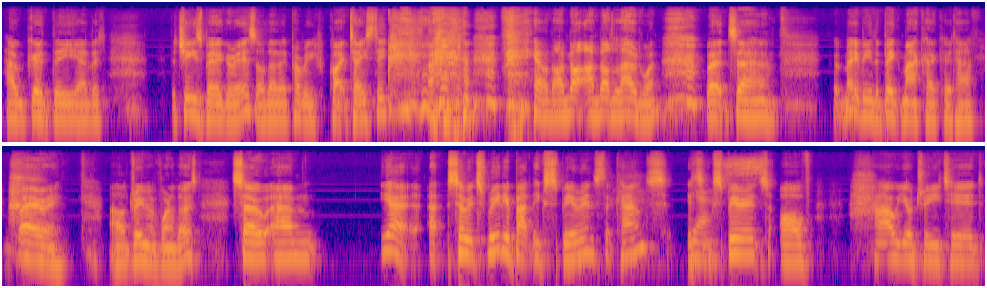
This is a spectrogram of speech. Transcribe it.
how good the, uh, the the cheeseburger is, although they're probably quite tasty. I'm not I'm not allowed one, but uh, but maybe the Big Mac I could have. Anyway, I'll dream of one of those. So, um, yeah, uh, so it's really about the experience that counts. It's yes. experience of how you're treated,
